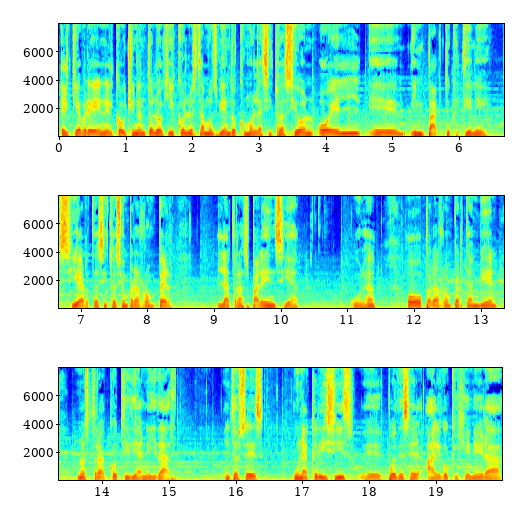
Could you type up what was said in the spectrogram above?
El quiebre en el coaching ontológico lo estamos viendo como la situación o el eh, impacto que tiene cierta situación para romper la transparencia, una, o para romper también nuestra cotidianeidad. Entonces, una crisis eh, puede ser algo que genera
